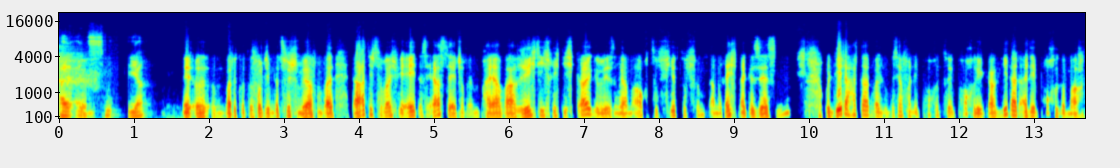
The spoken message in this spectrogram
Al- Als, ja. Nee, äh, warte kurz, das wollte ich ihm dazwischen werfen, weil da hatte ich zum Beispiel, ey, das erste Age of Empire war richtig, richtig geil gewesen. Wir haben auch zu vier, zu fünf am Rechner gesessen und jeder hat dann, weil du bist ja von Epoche zu Epoche gegangen, jeder hat eine Epoche gemacht.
